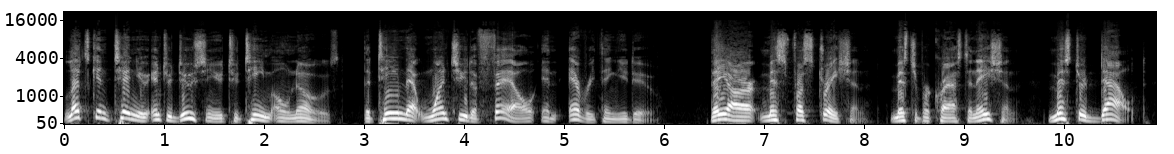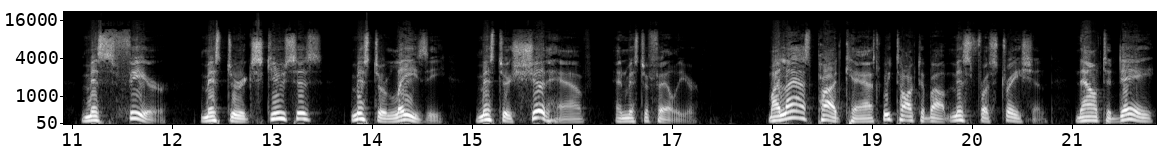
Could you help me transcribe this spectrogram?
Let's continue introducing you to Team Oh No's, the team that wants you to fail in everything you do. They are Miss Frustration, Mr. Procrastination, Mr. Doubt, Miss Fear, Mr. Excuses, Mr. Lazy, Mr. Should Have, and Mr. Failure. My last podcast, we talked about Miss Frustration. Now, today,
